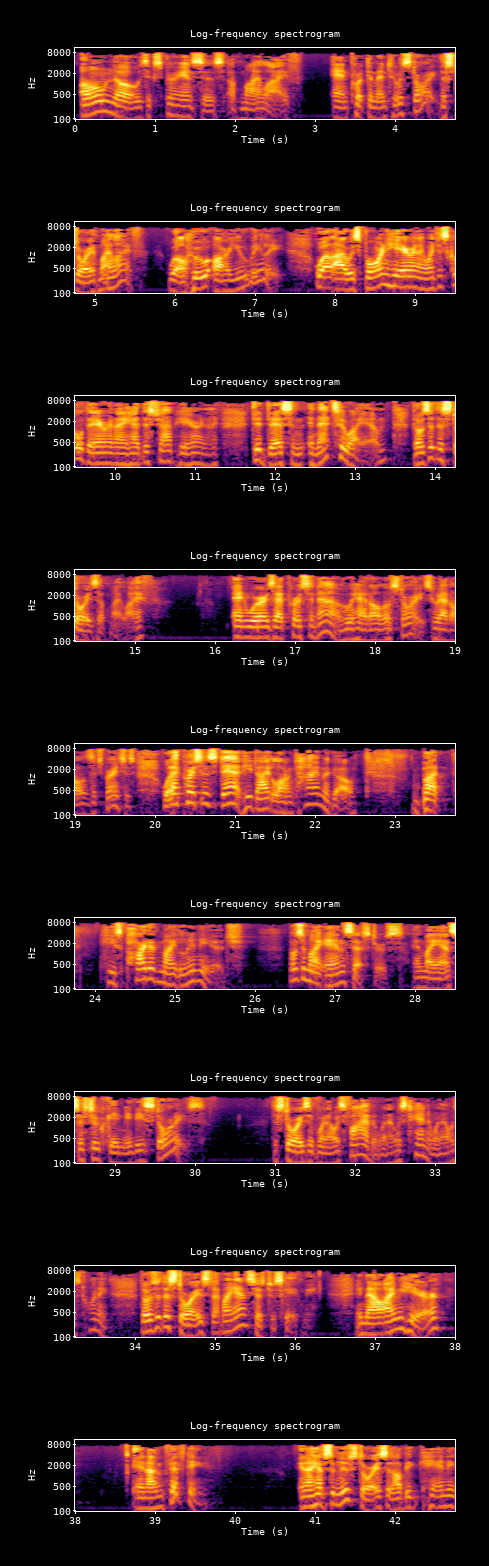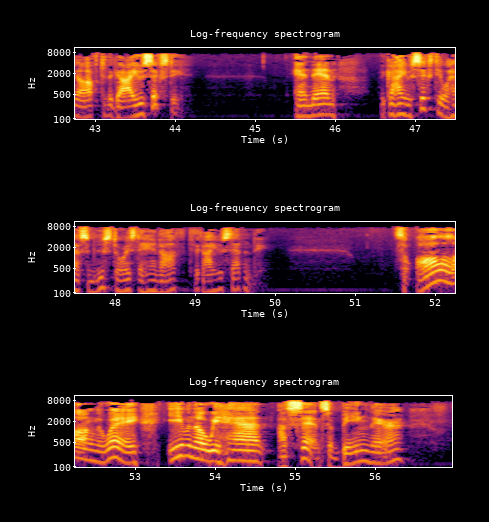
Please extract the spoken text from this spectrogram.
own those experiences of my life and put them into a story, the story of my life. Well, who are you really? Well, I was born here and I went to school there and I had this job here and I did this and, and that's who I am. Those are the stories of my life. And where is that person now who had all those stories, who had all those experiences? Well, that person's dead. He died a long time ago. But he's part of my lineage. Those are my ancestors. And my ancestors gave me these stories. The stories of when I was five and when I was ten and when I was twenty. Those are the stories that my ancestors gave me. And now I'm here and I'm 50. And I have some new stories that I'll be handing off to the guy who's 60. And then the guy who's 60 will have some new stories to hand off to the guy who's 70. So all along the way, even though we had a sense of being there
